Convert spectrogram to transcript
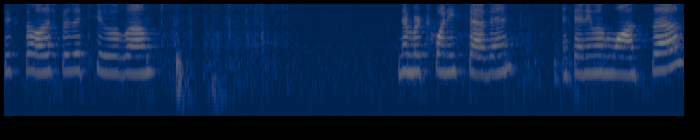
$6 for the two of them. Number 27, if anyone wants them.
